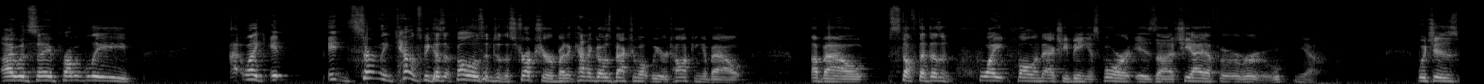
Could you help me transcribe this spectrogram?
I would say probably like it. It certainly counts because it follows into the structure, but it kind of goes back to what we were talking about about stuff that doesn't quite fall into actually being a sport. Is uh, Chihaya Furu, yeah. which is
